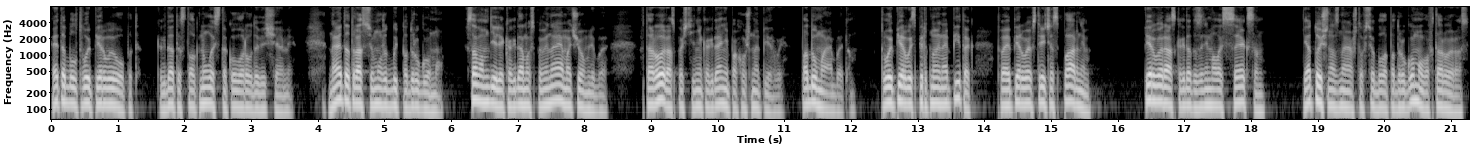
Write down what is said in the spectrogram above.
Это был твой первый опыт когда ты столкнулась с такого рода вещами. На этот раз все может быть по-другому. В самом деле, когда мы вспоминаем о чем-либо, второй раз почти никогда не похож на первый. Подумай об этом. Твой первый спиртной напиток, твоя первая встреча с парнем, первый раз, когда ты занималась сексом. Я точно знаю, что все было по-другому во второй раз.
